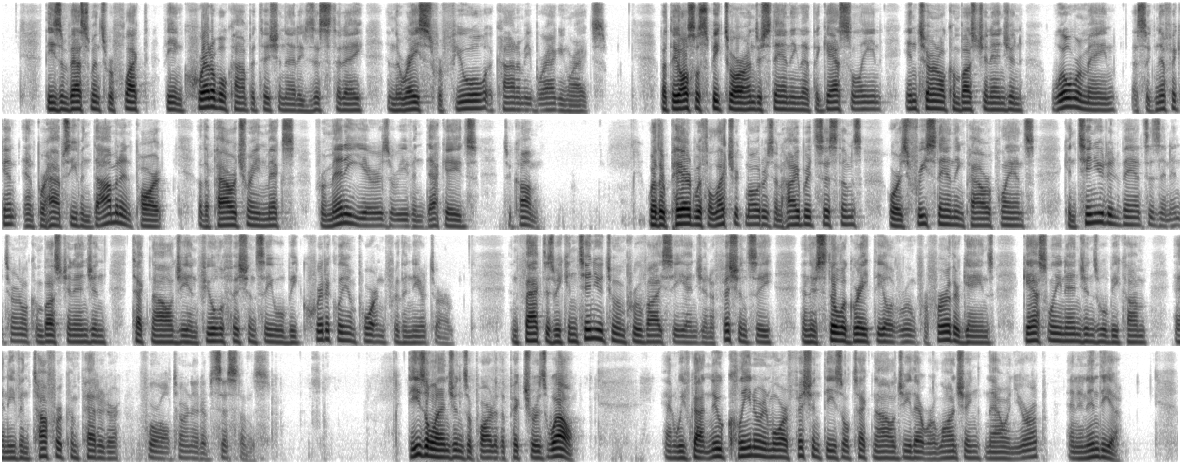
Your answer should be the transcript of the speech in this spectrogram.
These investments reflect the incredible competition that exists today in the race for fuel economy bragging rights. But they also speak to our understanding that the gasoline internal combustion engine will remain a significant and perhaps even dominant part of the powertrain mix for many years or even decades to come. Whether paired with electric motors and hybrid systems or as freestanding power plants, Continued advances in internal combustion engine technology and fuel efficiency will be critically important for the near term. In fact, as we continue to improve IC engine efficiency, and there's still a great deal of room for further gains, gasoline engines will become an even tougher competitor for alternative systems. Diesel engines are part of the picture as well. And we've got new, cleaner, and more efficient diesel technology that we're launching now in Europe and in India.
